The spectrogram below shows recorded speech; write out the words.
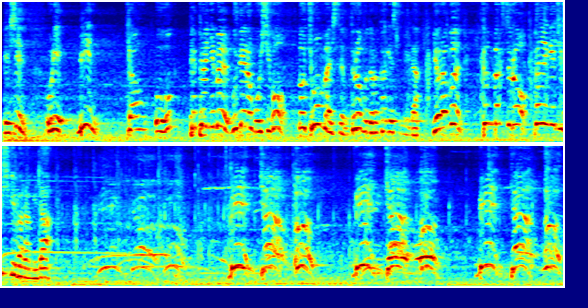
계신 우리 민경욱 대표님을 무대로 모시고 또 좋은 말씀 들어보도록 하겠습니다. 여러분 큰 박수로 환영해 주시기 바랍니다. 민경욱! 민경욱! 민경욱!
